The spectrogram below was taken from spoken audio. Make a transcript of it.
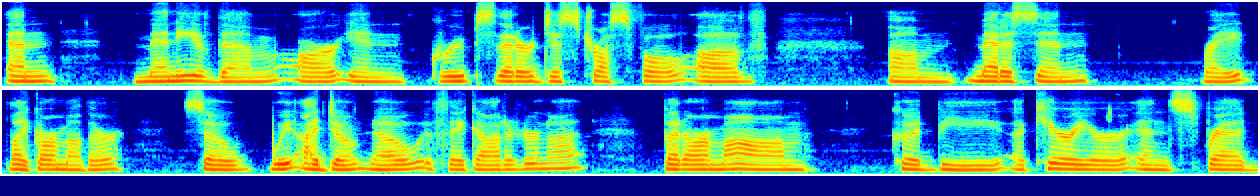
And many of them are in groups that are distrustful of um, medicine, right? Like our mother. So we, I don't know if they got it or not, but our mom could be a carrier and spread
